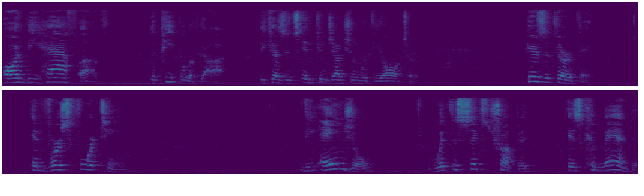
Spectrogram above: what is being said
on behalf of the people of God because it's in conjunction with the altar. Here's the third thing. In verse 14, the angel with the sixth trumpet is commanded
